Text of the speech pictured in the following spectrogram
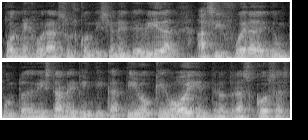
por mejorar sus condiciones de vida, así fuera desde un punto de vista reivindicativo, que hoy, entre otras cosas,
